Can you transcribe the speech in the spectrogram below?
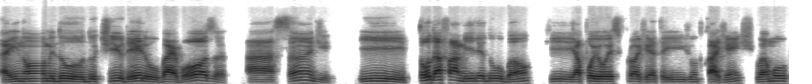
aí em nome do, do tio dele, o Barbosa, a Sandy e toda a família do Rubão que apoiou esse projeto aí junto com a gente. Vamos,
